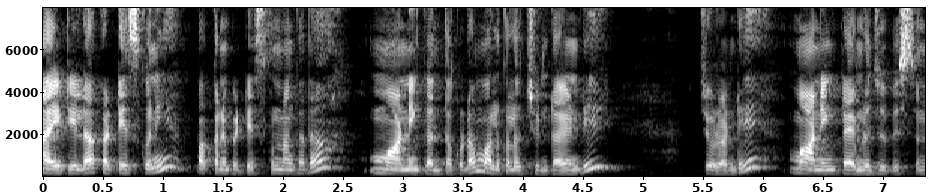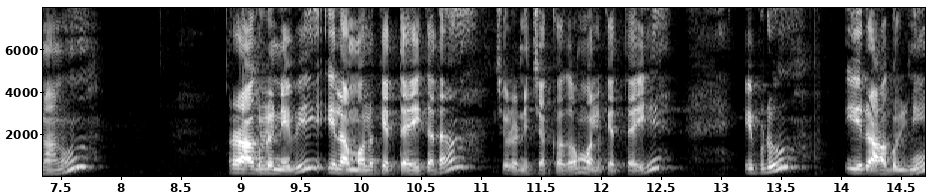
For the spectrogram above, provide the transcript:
నైట్ ఇలా కట్టేసుకొని పక్కన పెట్టేసుకున్నాం కదా మార్నింగ్ అంతా కూడా మొలకలు వచ్చి ఉంటాయండి చూడండి మార్నింగ్ టైంలో చూపిస్తున్నాను. రాగులు అనేవి ఇలా మొలకెత్తాయి కదా. చూడండి చక్కగా మొలకెత్తాయి. ఇప్పుడు ఈ రాగుల్ని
